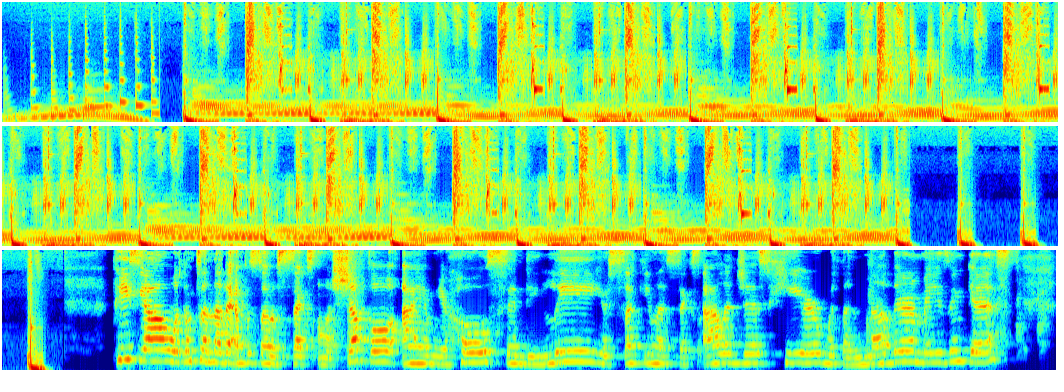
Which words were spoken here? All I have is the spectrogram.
y'all. Welcome to another episode of Sex on Shuffle. I am your host, Cindy Lee, your succulent sexologist, here with another amazing guest,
